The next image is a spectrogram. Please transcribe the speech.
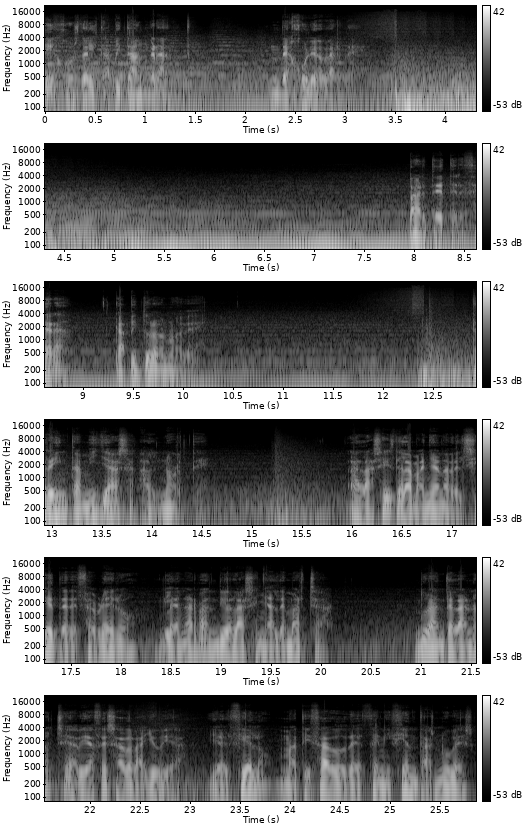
Hijos del capitán Grant, de Julio Verne. Parte tercera, capítulo 9. 30 millas al norte. A las 6 de la mañana del 7 de febrero, Glenarvan dio la señal de marcha. Durante la noche había cesado la lluvia y el cielo, matizado de cenicientas nubes,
